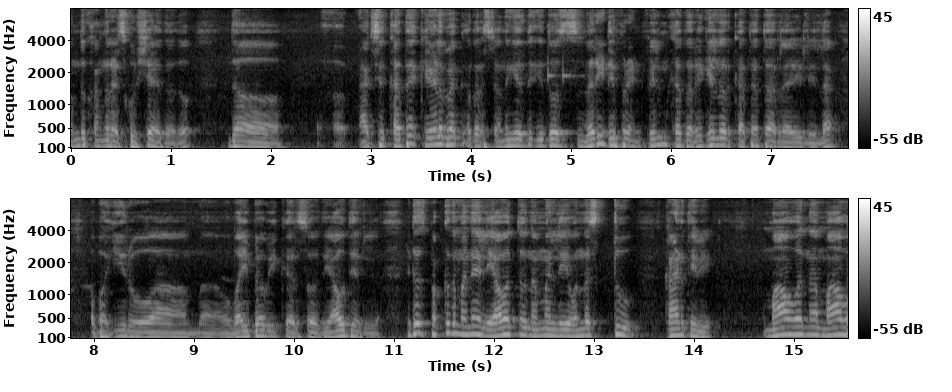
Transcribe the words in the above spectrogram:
ಒಂದು ಕಾಂಗ್ರೆಸ್ ಖುಷಿ ಆಯ್ತು ಅದು. ದ ಆ್ಯಕ್ಚುಲಿ ಕತೆ ಕೇಳಬೇಕಾದ್ರೆ ಅಷ್ಟೇ ನನಗೆ ಇದು ವೆರಿ ಡಿಫ್ರೆಂಟ್ ಫಿಲ್ಮ್ ಕತೆ ರೆಗ್ಯುಲರ್ ಕತೆ ಥರ ಇರಲಿಲ್ಲ. ಒಬ್ಬ ಹೀರೋ ವೈಭವೀಕರಿಸೋದು ಯಾವುದೂ ಇರಲಿಲ್ಲ. ಇಟ್ ವಾಸ್ ಪಕ್ಕದ ಮನೆಯಲ್ಲಿ. ಯಾವತ್ತು ನಮ್ಮಲ್ಲಿ ಒಂದಷ್ಟು ಕಾಣ್ತೀವಿ. ಮಾವನ, ಮಾವ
